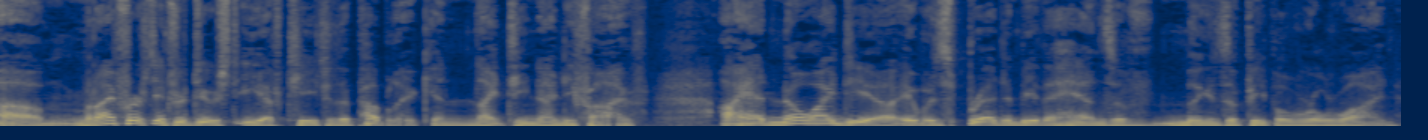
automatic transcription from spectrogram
Um, when I first introduced EFT to the public in 1995, I had no idea it would spread and be in the hands of millions of people worldwide.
